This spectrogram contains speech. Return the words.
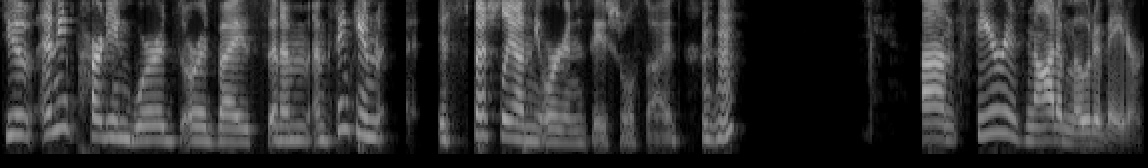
do you have any parting words or advice? And I'm I'm thinking especially on the organizational side. Mm-hmm. Um, fear is not a motivator.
